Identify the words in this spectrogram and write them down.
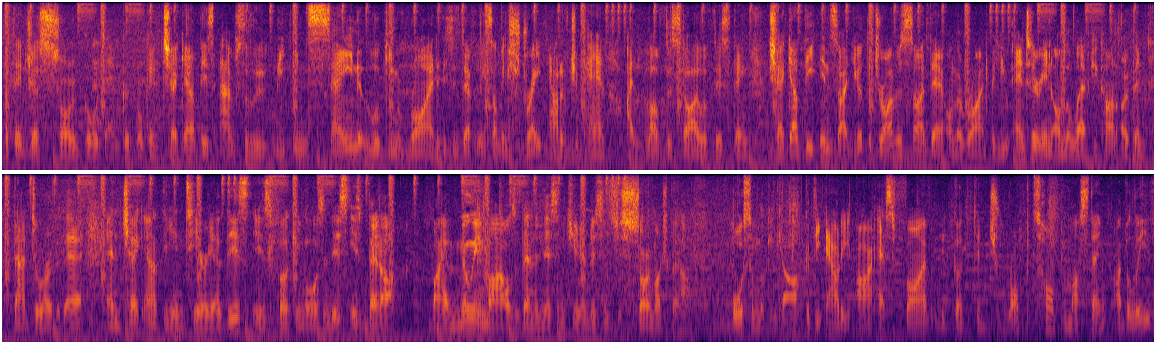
but they're just so goddamn good looking. Check out this absolutely insane looking ride. This is definitely something straight out of Japan. I love the style of this thing. Check out the inside. You got the driver's side there on the right, but you enter in on the left. You can't open that door over there. And check out the interior. This is fucking awesome. This is better by a million miles than the Nissan Cube. This is just so much better awesome looking car. Got the Audi RS5, we got the drop top Mustang, I believe.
